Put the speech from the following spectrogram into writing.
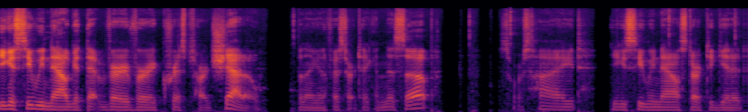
You can see we now get that very, very crisp hard shadow. But then if I start taking this up, source height, you can see we now start to get it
